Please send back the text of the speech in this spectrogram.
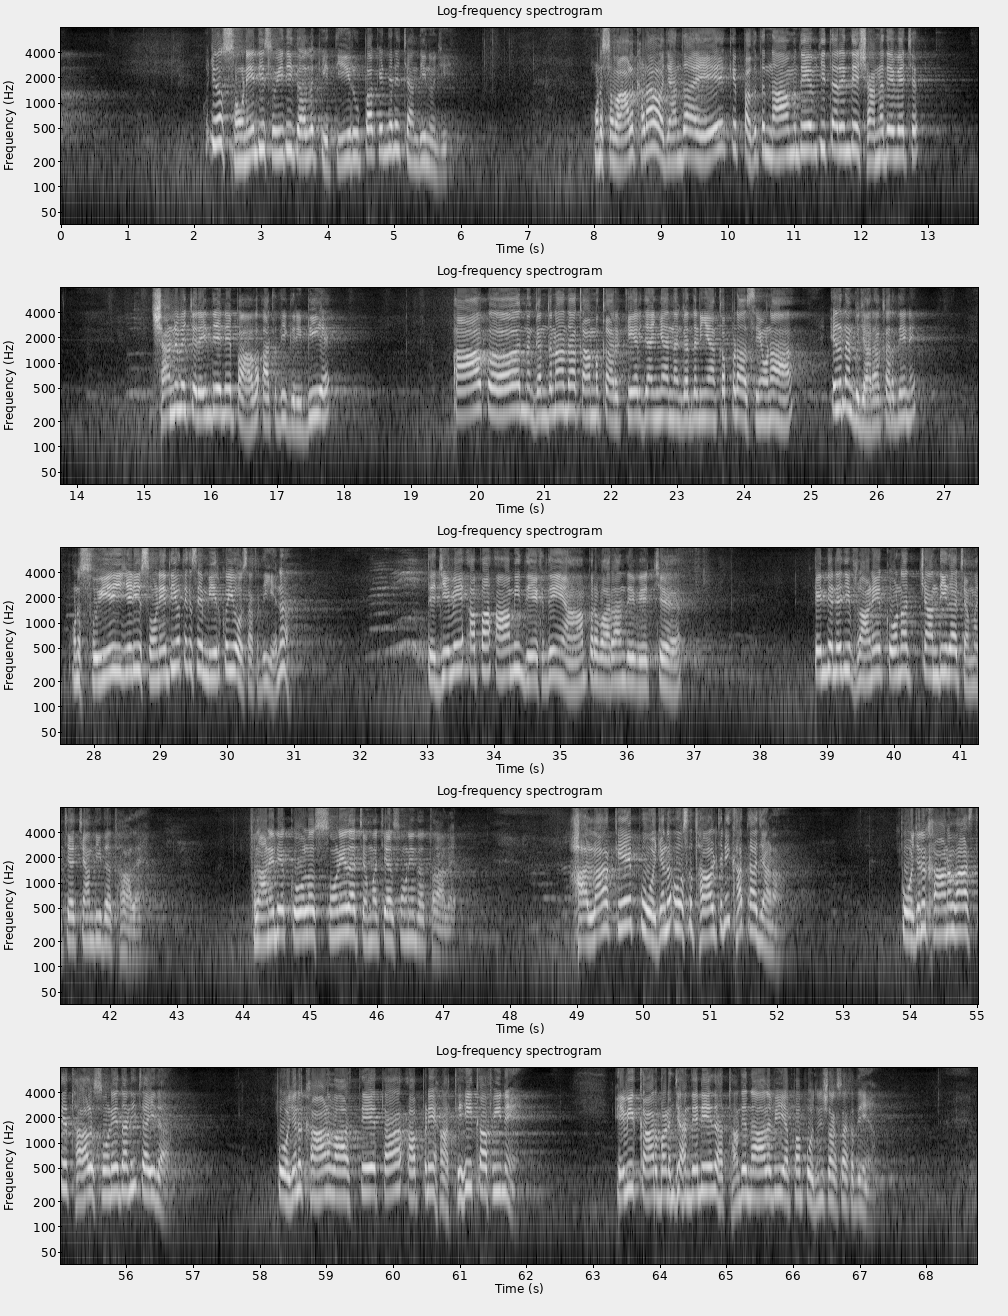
ਜਦੋਂ ਸੋਨੇ ਦੀ ਸੂਈ ਦੀ ਗੱਲ ਕੀਤੀ, ਰੂਪਾ ਕਹਿੰਦੇ ਨੇ ਚਾਂਦੀ ਨੂੰ ਜੀ। ਹੁਣ ਸਵਾਲ ਖੜਾ ਹੋ ਜਾਂਦਾ ਏ ਕਿ ਭਗਤ ਨਾਮਦੇਵ ਜੀ ਤਾਂ ਰਹਿੰਦੇ ਛੰਨ ਦੇ ਵਿੱਚ। ਛੰਨ ਵਿੱਚ ਰਹਿੰਦੇ ਨੇ ਭਾਵ ਅਤ ਦੀ ਗਰੀਬੀ ਹੈ। ਆਪ ਨਗੰਦਣਾ ਦਾ ਕੰਮ ਕਰਕੇ ਰਜਾਈਆਂ ਨਗੰਦਣੀਆਂ ਕੱਪੜਾ ਸਿਉਣਾ, ਇਹਦੇ ਨਾਲ ਗੁਜ਼ਾਰਾ ਕਰਦੇ ਨੇ। ਹੁਣ ਸੂਈ ਜਿਹੜੀ ਸੋਨੇ ਦੀ, ਉਹ ਤੇ ਕਿਸੇ ਅਮੀਰ ਕੋਈ ਹੋ ਸਕਦੀ ਹੈ ਨਾ। ਤੇ ਜਿਵੇਂ ਆਪਾਂ ਆਮ ਹੀ ਦੇਖਦੇ ਆਂ ਪਰਿਵਾਰਾਂ ਦੇ ਵਿੱਚ ਕਹਿੰਦੇ ਨੇ ਜੀ, ਫਲਾਣੇ ਕੋਲ ਨਾ ਚਾਂਦੀ ਦਾ ਚਮਚ ਹੈ, ਚਾਂਦੀ ਦਾ ਥਾਲ ਹੈ। ਫਲਾਣੇ ਦੇ ਕੋਲ ਸੋਨੇ ਦਾ ਚਮਚ ਹੈ, ਸੋਨੇ ਦਾ ਥਾਲ ਹੈ। ਹਾਲਾਂਕਿ ਭੋਜਨ ਉਸ ਥਾਲ 'ਚ ਨਹੀਂ ਖਾਧਾ ਜਾਣਾ। ਭੋਜਨ ਖਾਣ ਵਾਸਤੇ ਥਾਲ ਸੋਨੇ ਦਾ ਨਹੀਂ ਚਾਹੀਦਾ। ਭੋਜਨ ਖਾਣ ਵਾਸਤੇ ਤਾਂ ਆਪਣੇ ਹੱਥ ਹੀ ਕਾਫੀ ਨੇ। ਇਹ ਵੀ ਕਾਰ ਬਣ ਜਾਂਦੇ ਨੇ, ਇਹਦੇ ਹੱਥਾਂ ਦੇ ਨਾਲ ਵੀ ਆਪਾਂ ਭੋਜਨ ਛਕ ਸਕਦੇ ਹਾਂ।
